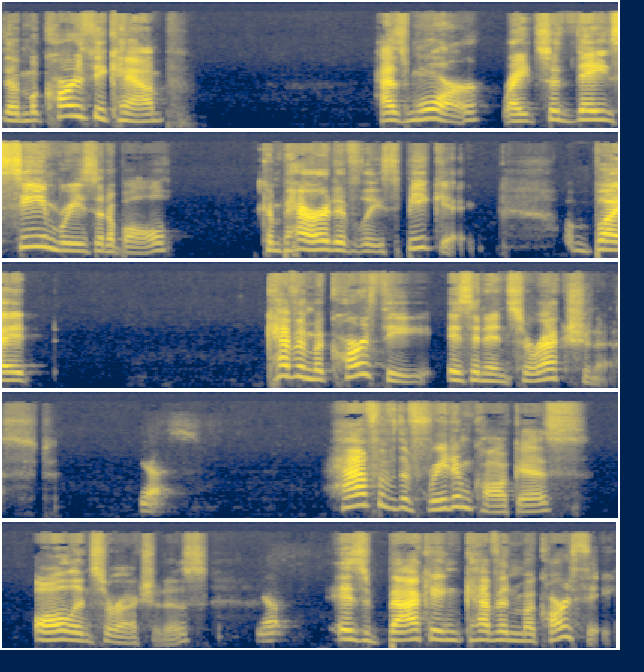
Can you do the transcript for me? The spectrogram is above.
the McCarthy camp has more, right? So they seem reasonable, comparatively speaking, but Kevin McCarthy is an insurrectionist. Half of the Freedom Caucus, all insurrectionists, yep. is backing Kevin McCarthy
